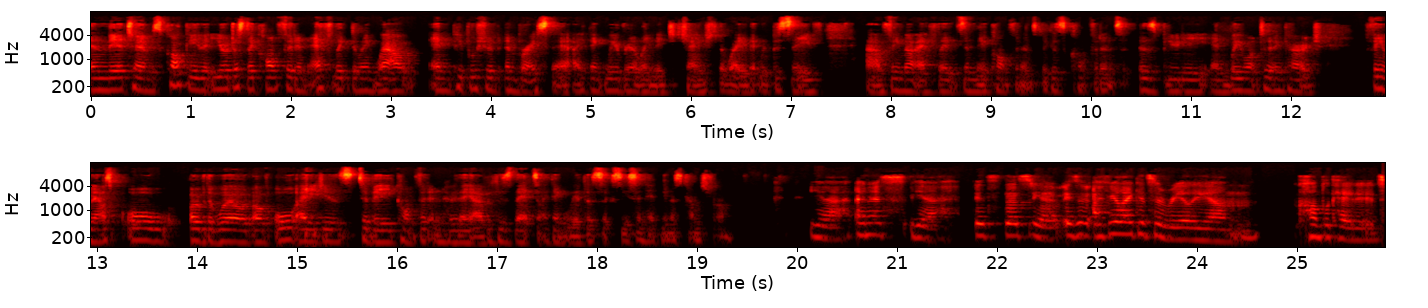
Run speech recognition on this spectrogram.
in their terms cocky, but you're just a confident athlete doing well, and people should embrace that. I think we really need to change the way that we perceive uh, female athletes and their confidence because confidence is beauty, and we want to encourage females all over the world of all ages to be confident in who they are because that's I think where the success and happiness comes from. Yeah, and it's yeah, it's that's yeah, it's a, I feel like it's a really um complicated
